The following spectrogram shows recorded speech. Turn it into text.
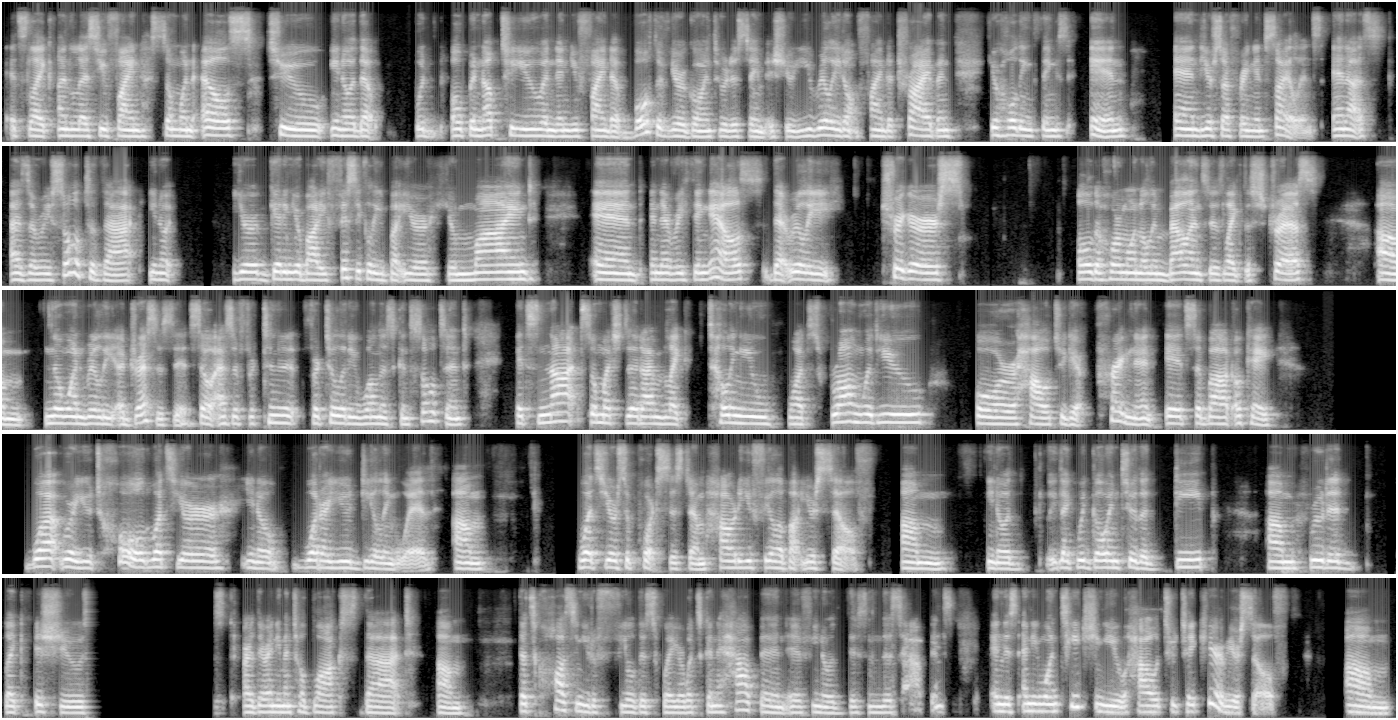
it's like unless you find someone else to, you know, that would open up to you and then you find out both of you are going through the same issue, you really don't find a tribe and you're holding things in and you're suffering in silence. And as as a result of that, you know, you're getting your body physically, but your your mind and and everything else that really triggers all the hormonal imbalances like the stress um, no one really addresses it. So as a fertility, wellness consultant it's not so much that i'm like telling you what's wrong with you or how to get pregnant. It's about okay what were you told? What's your you know what are you dealing with? Um, what's your support system? How do you feel about yourself? Um, you know like we go into the deep um, rooted like issues. Are there any mental blocks that um, that's causing you to feel this way or what's going to happen if you know this and this happens? And is anyone teaching you how to take care of yourself? Um,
